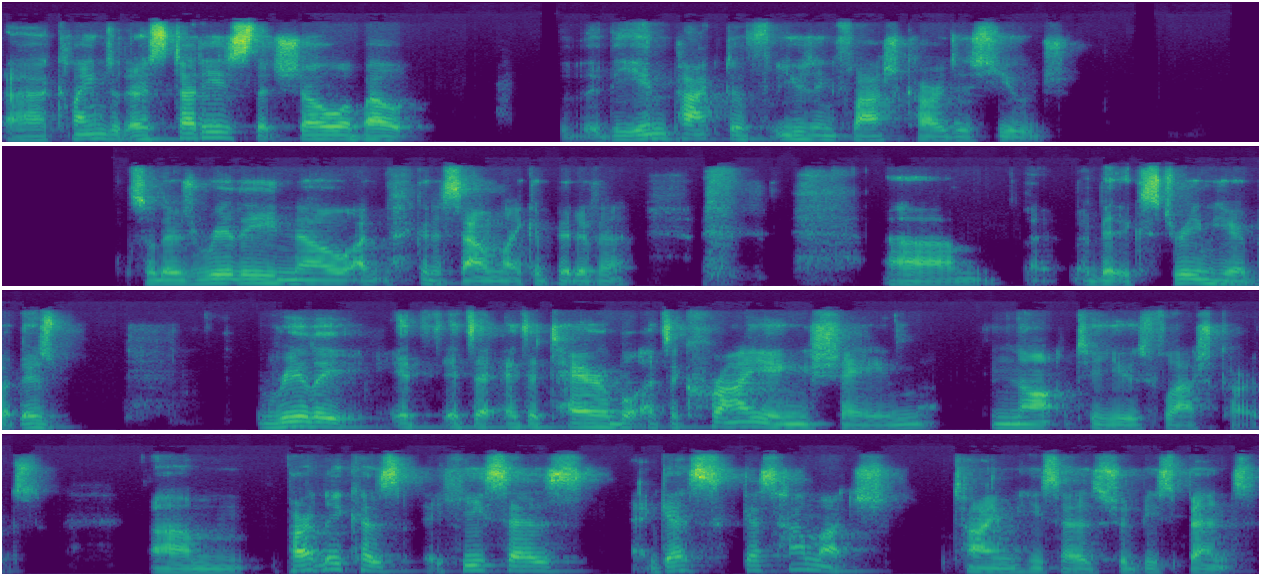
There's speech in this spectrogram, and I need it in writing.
uh, claims that there are studies that show about the, the impact of using flashcards is huge. So there's really no. I'm going to sound like a bit of a um, a bit extreme here, but there's really it's it's a it's a terrible it's a crying shame not to use flashcards um, partly because he says, guess guess how much time he says should be spent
